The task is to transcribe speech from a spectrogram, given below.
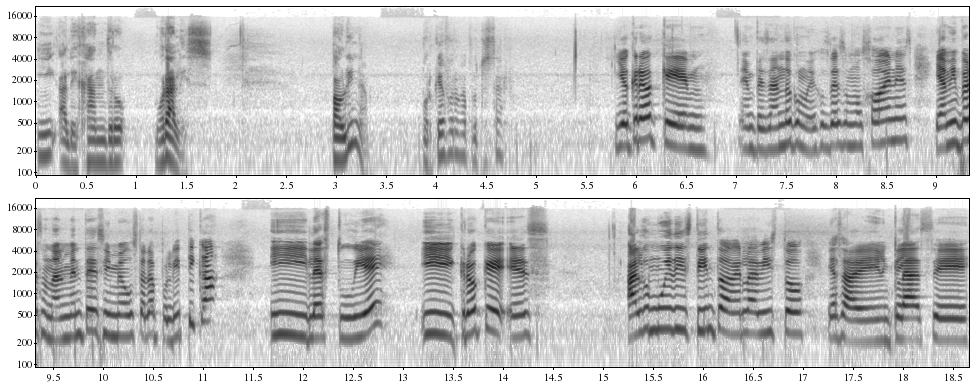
y Alejandro Morales. Paulina, ¿por qué fueron a protestar? Yo creo que, empezando, como dijo usted, somos jóvenes y a mí personalmente sí me gusta la política y la estudié y creo que es algo muy distinto haberla visto, ya saben, en clase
